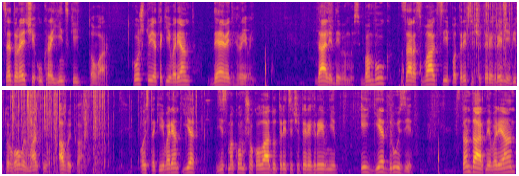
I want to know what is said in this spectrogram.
Це, до речі, український товар. Коштує такий варіант 9 гривень. Далі дивимось. Бамбук зараз в акції по 34 гривні від торгової марки АВК. Ось такий варіант є. Зі смаком шоколаду 34 гривні. І є, друзі, стандартний варіант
